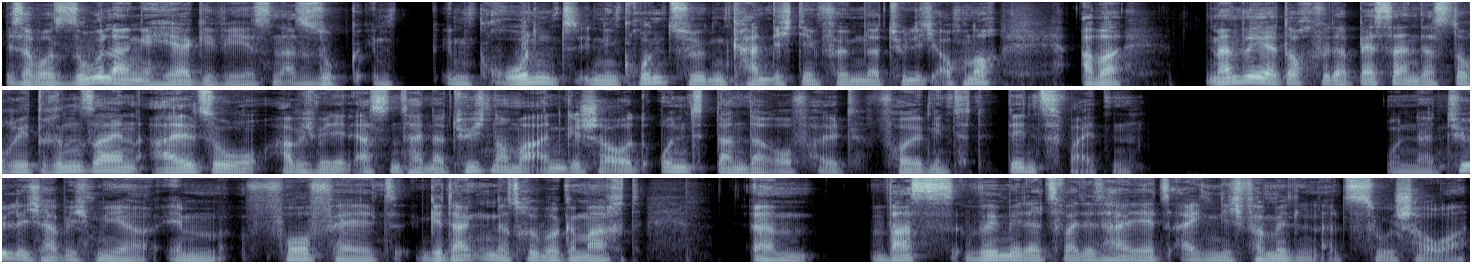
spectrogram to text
ist aber so lange her gewesen. Also so im, im Grund, in den Grundzügen kannte ich den Film natürlich auch noch, aber man will ja doch wieder besser in der Story drin sein, also habe ich mir den ersten Teil natürlich nochmal angeschaut und dann darauf halt folgend den zweiten. Und natürlich habe ich mir im Vorfeld Gedanken darüber gemacht, ähm, was will mir der zweite Teil jetzt eigentlich vermitteln als Zuschauer?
